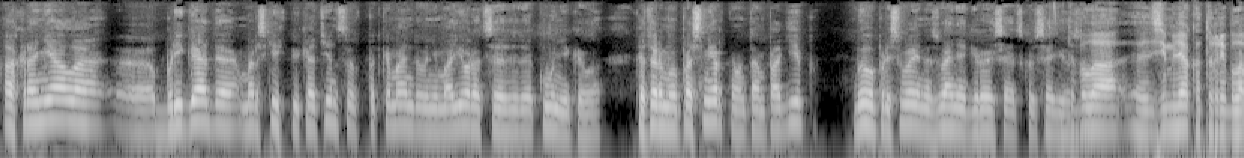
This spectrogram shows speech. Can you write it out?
охраняла э, бригада морских пехотинцев под командованием майора Цезаря Куникова, которому посмертно он там погиб было присвоено звание Героя Советского Союза. Это была э, земля, которая была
